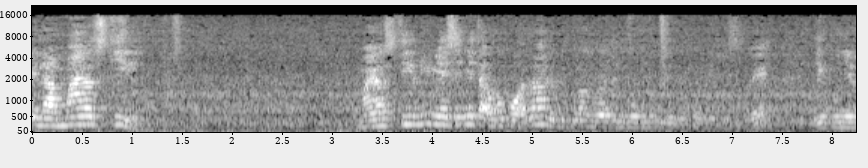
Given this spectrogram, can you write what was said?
ialah mild steel. Mild steel ni biasanya tak apa kuat lah Lebih kurang 250 km eh. Dia punya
